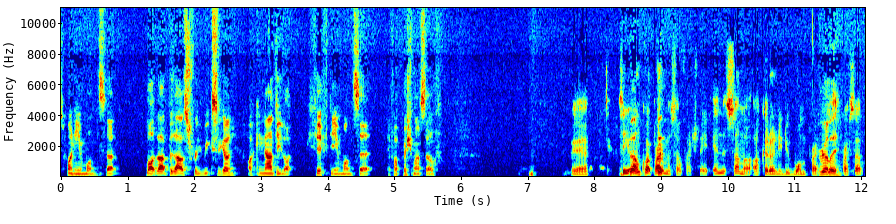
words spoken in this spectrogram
twenty in one set, like that, but that was three weeks ago. I can now do like fifty in one set if I push myself. Yeah. See, But- I'm quite proud of myself actually. In the summer, I could only do one press Really? press up.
